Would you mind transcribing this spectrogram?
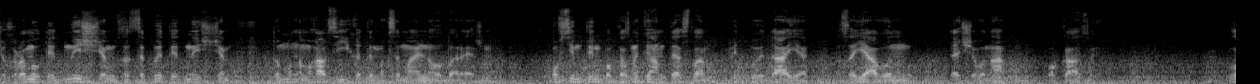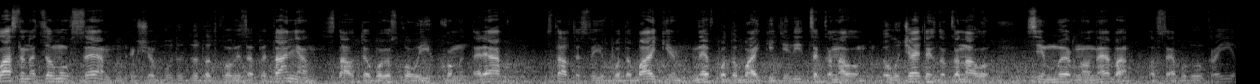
чухранути днищем, зацепити днищем, тому намагався їхати максимально обережно. По всім тим показникам Тесла відповідає заявленому те, що вона показує. Власне, на цьому все. Якщо будуть додаткові запитання, ставте обов'язково їх в коментарях, ставте свої вподобайки, не вподобайки, діліться каналом, долучайтесь до каналу. Всім мирного неба та все буде Україна!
